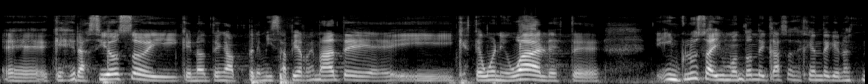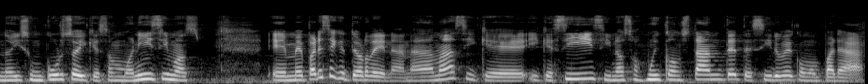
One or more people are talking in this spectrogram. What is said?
eh, que es gracioso y que no tenga premisa pie remate y, que esté bueno igual este. Incluso hay un montón de casos de gente que no, no hizo un curso y que son buenísimos Eh, me parece que te ordena nada más y que, y que sí, si no sos muy constante, te sirve como para,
